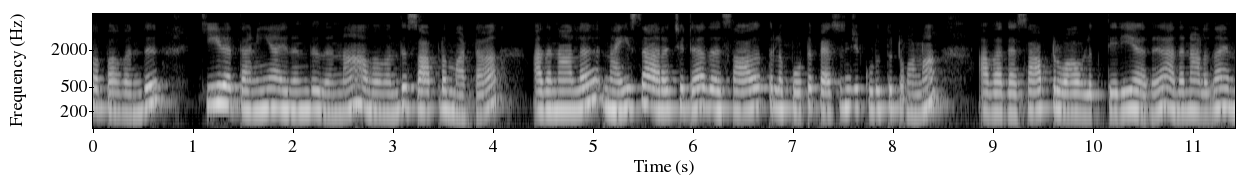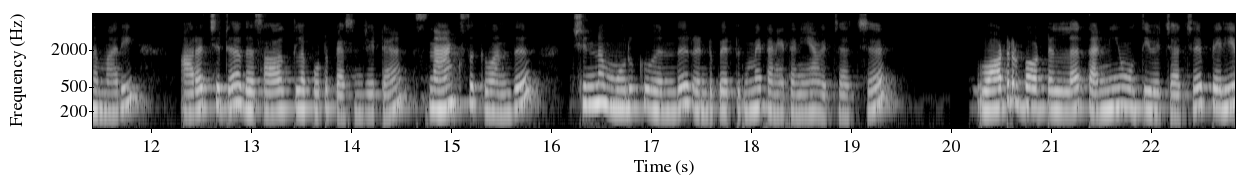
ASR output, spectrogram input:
பாப்பா வந்து கீரை தனியாக இருந்ததுன்னா அவள் வந்து சாப்பிட மாட்டாள் அதனால் நைஸாக அரைச்சிட்டு அதை சாதத்தில் போட்டு பிசைஞ்சு கொடுத்துட்டோன்னா அவள் அதை சாப்பிட்ருவா அவளுக்கு தெரியாது. அதனால தான் இந்த மாதிரி அரைச்சிட்டு அதை சாதத்தில் போட்டு பிசைஞ்சிட்டேன். ஸ்நாக்ஸுக்கு வந்து சின்ன முறுக்கு வந்து ரெண்டு பேர்த்துக்குமே தனித்தனியாக வச்சாச்சு. வாட்டர் பாட்டிலில் தண்ணியும் ஊற்றி வச்சாச்சு. பெரிய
